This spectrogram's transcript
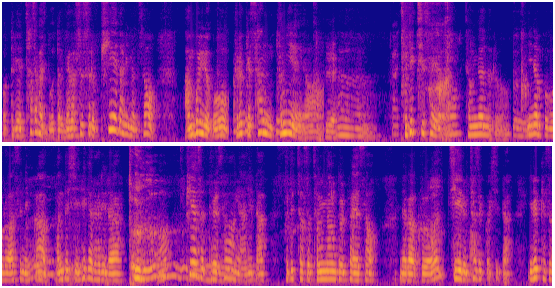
어떻게 찾아가지도 못하고 내가 스스로 피해 다니면서 안 보려고 그렇게 산 분이에요. 예. 아. 부딪히세요. 정면으로. 인연법으로 왔으니까 반드시 해결하리라. 어? 피해서 될 상황이 아니다. 부딪혀서 정면 돌파해서 내가 그 지혜를 찾을 것이다. 이렇게 해서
